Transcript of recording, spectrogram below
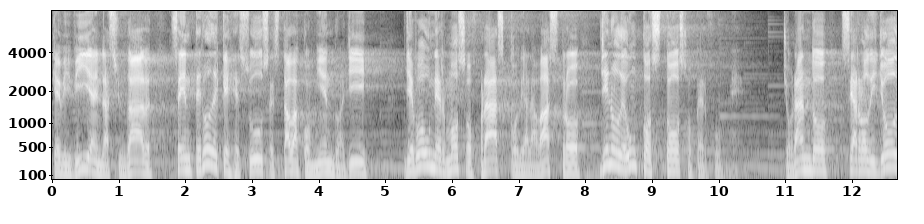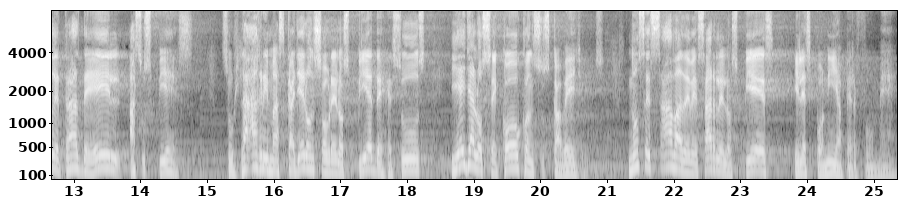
que vivía en la ciudad se enteró de que Jesús estaba comiendo allí, llevó un hermoso frasco de alabastro lleno de un costoso perfume. Llorando, se arrodilló detrás de él a sus pies. Sus lágrimas cayeron sobre los pies de Jesús y ella los secó con sus cabellos. No cesaba de besarle los pies y les ponía perfume.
